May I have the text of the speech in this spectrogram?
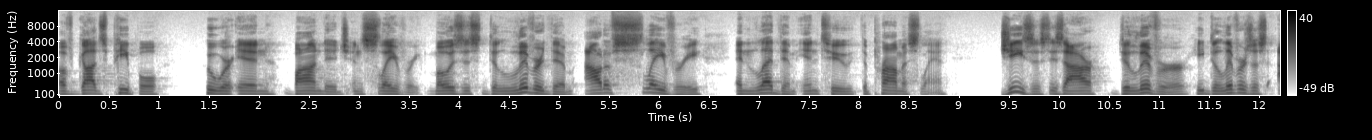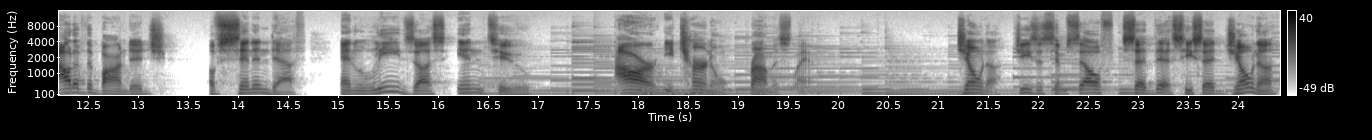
of God's people who were in bondage and slavery. Moses delivered them out of slavery and led them into the promised land. Jesus is our deliverer. He delivers us out of the bondage of sin and death and leads us into our eternal promised land. Jonah, Jesus himself said this. He said, Jonah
